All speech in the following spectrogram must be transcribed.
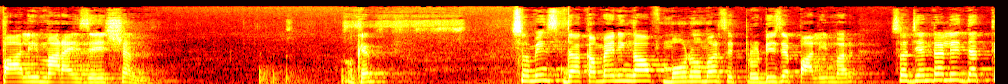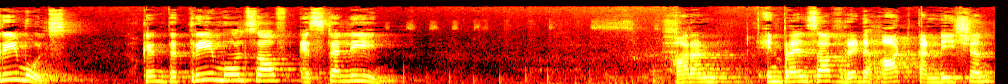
Polymerization. Okay? So means the combining of monomers it produces a polymer. So generally the three moles okay? The three moles of acetylene are in presence of red hot condition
